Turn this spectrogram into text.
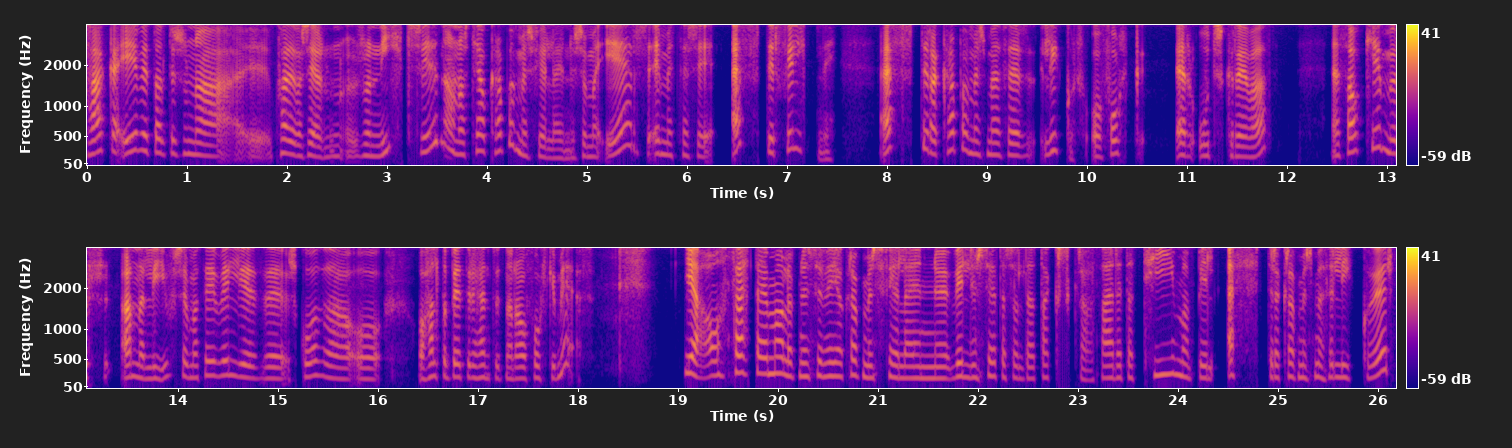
taka yfir aldrei svona, eh, hvað ég var að segja, svona nýtt sviðnánast hjá krabbaminsfélaginu sem er einmitt þessi eftirfylgni, eftir að krabbaminsmeðferð líkur og fólk er útskrefað en þá kemur annað líf sem að þið viljið eh, skoða og, og halda betur í hendurnar á fólki með. Já, þetta er málefnin sem við á Krafminsfélaginu viljum setja svolítið á dagskraf. Það er þetta tímabil eftir að Krafminsmið fyrir líkur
